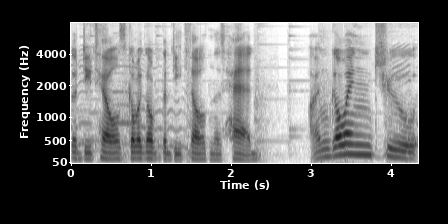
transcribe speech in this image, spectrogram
the details, going over the details in his head. I'm going to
